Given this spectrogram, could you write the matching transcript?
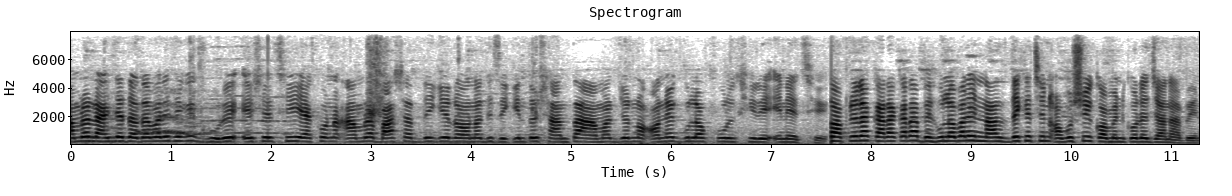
আমরা রাইজা দাদাবাড়ি থেকে ঘুরে এসেছি। এখন আমরা বাসার দিকে রওনা দিছি, কিন্তু শান্তা আমার জন্য অনেকগুলা ফুল ছিঁড়ে এনেছে। তো আপনারা কারা কারা বেহুলা বাড়ির নাচ দেখেছেন, অবশ্যই কমেন্ট করে জানাবেন।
